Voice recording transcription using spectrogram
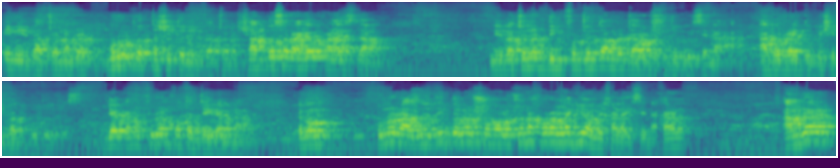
এই নির্বাচন, আমরা বহু প্রত্যাশিত নির্বাচন। সাত বছর আগেও খাড়া ইসলাম? নির্বাচনের দিন পর্যন্ত আমরা যাওয়ার সুযোগ হয়েছে না। আগর রায় তো বেশিরভাগ বুধ হয়ে গেছে। যাক, আমি পুরান কথা যাইলাম না। এবং কোনো রাজনৈতিক দলের সমালোচনা করার লাগিও আমি খাড়াইছি না। কারণ আমরা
